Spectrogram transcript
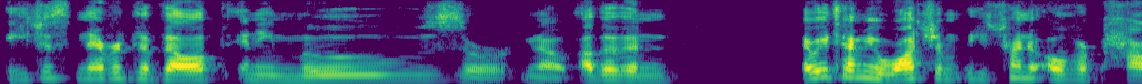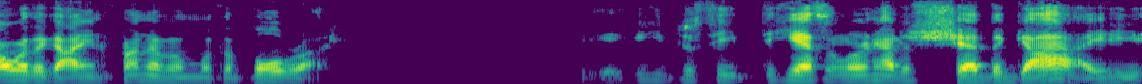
he just never developed any moves or, you know, other than every time you watch him, he's trying to overpower the guy in front of him with a bull rush. He, he just he he hasn't learned how to shed the guy he,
